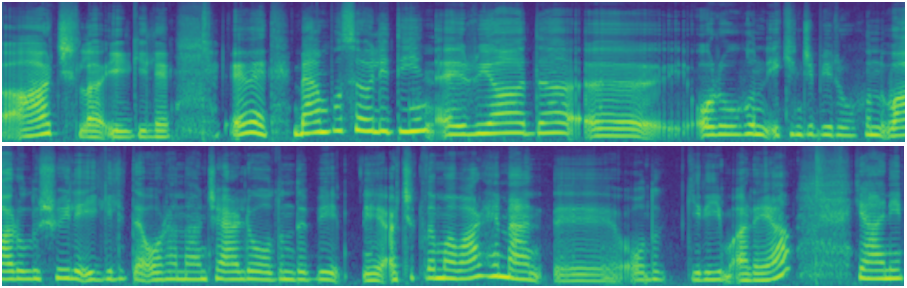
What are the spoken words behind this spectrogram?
ağaçla ilgili. Evet ben bu söylediğin e, rüyada e, o ruhun ikinci bir ruhun varoluşu ile ilgili de Orhan Ançerlioğlu'nda bir e, açıklama var. Hemen e, onu gireyim araya. Yani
